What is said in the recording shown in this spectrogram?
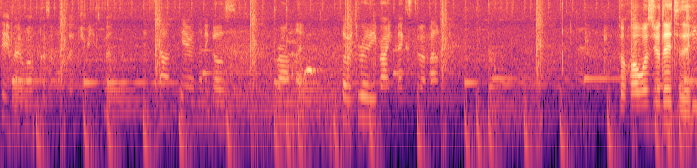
see it very well because of all the trees, but it starts here and then it goes around there. So it's really right next to a mountain. So how was your day today?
